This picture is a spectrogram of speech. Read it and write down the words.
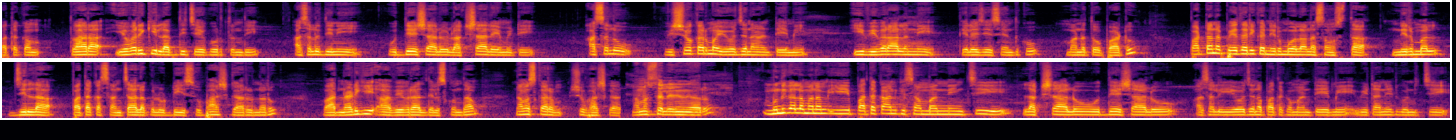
పథకం ద్వారా ఎవరికి లబ్ధి చేకూరుతుంది? అసలు దీని ఉద్దేశాలు లక్ష్యాలు ఏమిటి అసలు విశ్వకర్మ యోజన అంటే ఏమి ఈ వివరాలన్నీ తెలియజేసేందుకు మనతో పాటు పట్టణ పేదరిక నిర్మూలన సంస్థ నిర్మల్ జిల్లా పథక సంచాలకులు డి సుభాష్ గారు ఉన్నారు వారిని అడిగి ఆ వివరాలు తెలుసుకుందాం. నమస్కారం సుభాష్ గారు. నమస్తే లెనిన్ గారు. ముందుగల మనం ఈ పథకానికి సంబంధించి లక్ష్యాలు ఉద్దేశాలు అసలు ఈ యోజన పథకం అంటే ఏమి వీటన్నిటి గురించి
